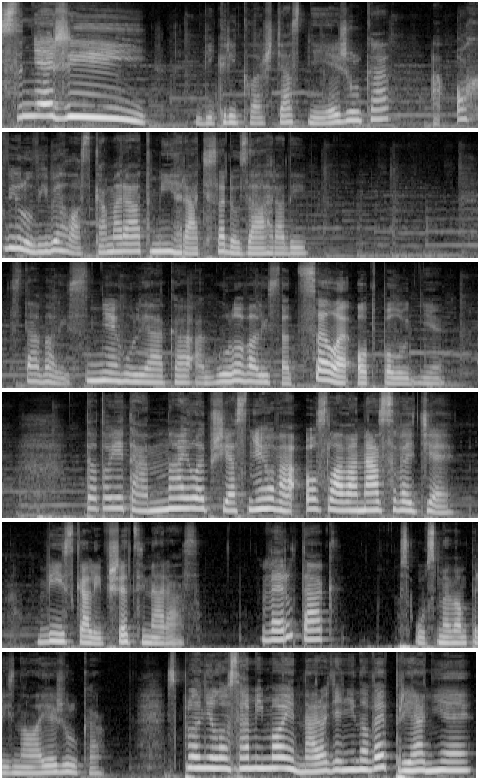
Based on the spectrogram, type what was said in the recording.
Sneží! vykríkla šťastne Ježulka a o chvíľu vybehla s kamarátmi hrať sa do záhrady. Stavali snehuliaka a gulovali sa celé odpoludnie. Toto je tá najlepšia snehová oslava na svete, Výskali všetci naraz. Veru tak, s úsmevom priznala Ježulka. Splnilo sa mi moje narodeninové prianie.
